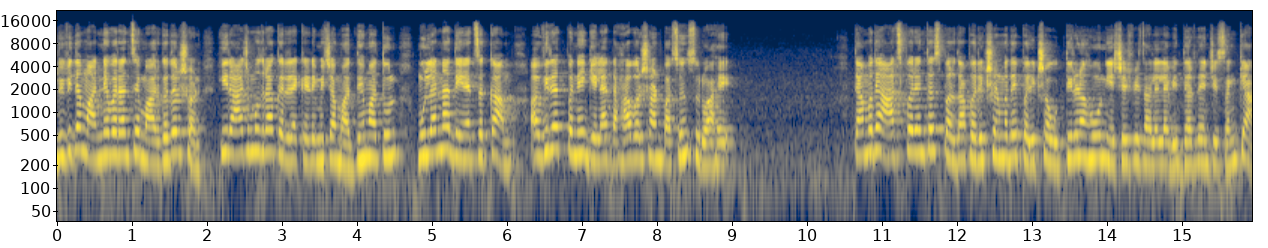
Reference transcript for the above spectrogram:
विविध मान्यवरांचे मार्गदर्शन ही राजमुद्रा करिअर अकॅडमीच्या माध्यमातून मुलांना देण्याचं काम अविरतपणे गेल्या दहा वर्षांपासून सुरू आहे. त्यामध्ये आजपर्यंत स्पर्धा परीक्षांमध्ये परीक्षा उत्तीर्ण होऊन यशस्वी झालेल्या विद्यार्थ्यांची संख्या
